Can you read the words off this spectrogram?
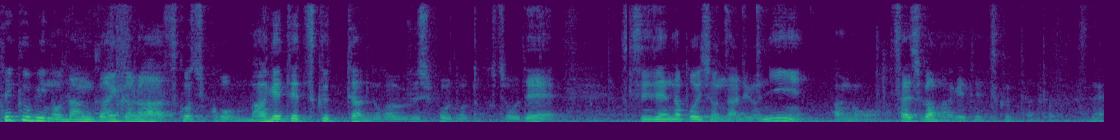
手首の段階から少しこう曲げて作ってあるのが漆ポールの特徴で自然なポジションになるようにあの最初から曲げて作ってあったんですね。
